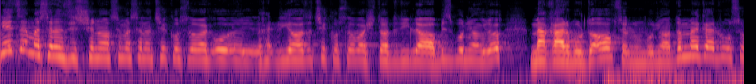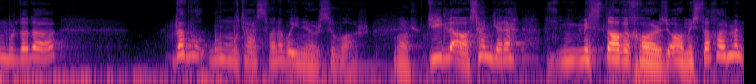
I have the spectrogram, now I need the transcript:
necə məsələn zişşinası məsələn Çekoslovak o e, riyazı Çekoslovakdadır deyirlər. Biz bunu yox, məqər burada, axı, dünyada məqər olsun burada da. Və bu bu mütəəssifənə bu enerjisi var. Var. Deyirlər, "A, sən gərək misdağı xarici, a, misdaq xarici mən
